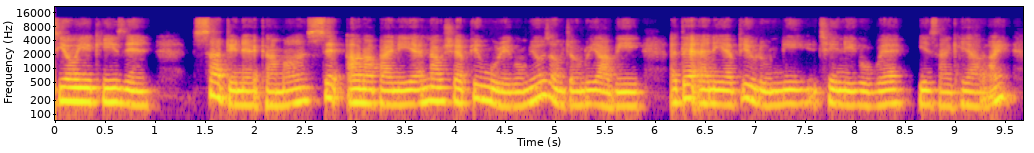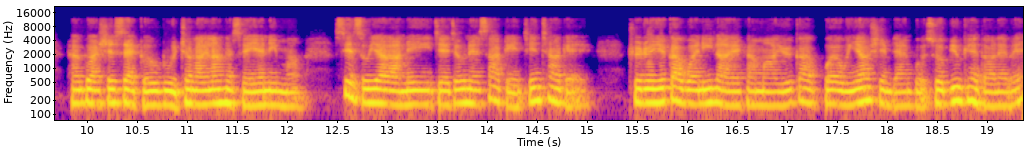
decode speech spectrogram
စည်းရုံးရေးခီးစဉ်စတင်တဲ့အခါမှာစစ်အာဏာပိုင်တွေရဲ့အနှောက်အယှက်ပြုမှုတွေကိုမျိုးစုံကြုံတွေ့ရပြီးအသက်အန္တရာယ်ပြုလူနည်းအခြေအနေကိုပဲရင်ဆိုင်ခဲ့ရပါတယ်။1989ခုဇူလိုင်လ20ရက်နေ့မှာစစ်ဆိုးရကနေကျေကျုံနဲ့စတင်ကျင်းချခဲ့တယ်။ထွေထွေရွေးကောက်ပွဲနီးလာတဲ့အခါမှာရွေးကောက်ပွဲဝင်ရောက်ရှင်ပြိုင်ဖို့ဆိုပြုခဲ့တော့လည်းပဲ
